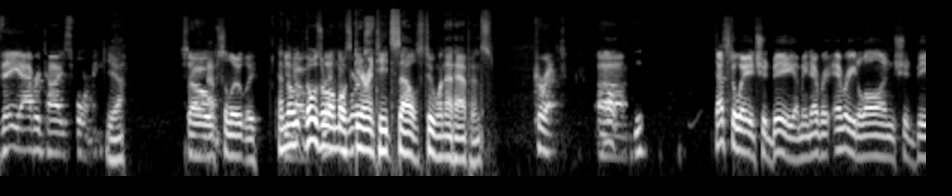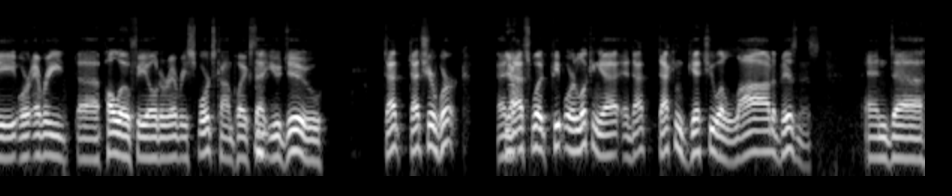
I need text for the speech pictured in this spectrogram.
they advertise for me. Yeah, So Absolutely. and You tho- know, those are almost works- guaranteed sells too when that happens. correct. Well, Um, That's the way it should be. I mean, every every lawn should be, or every uh, polo field, or every sports complex that you do, that that's your work, and Yeah. that's what people are looking at, and that that can get you a lot of business. And uh,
